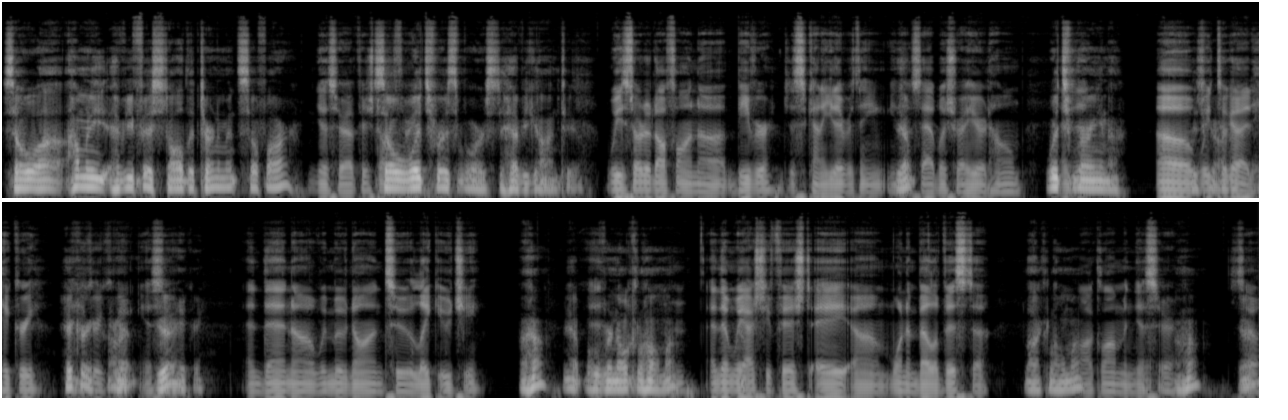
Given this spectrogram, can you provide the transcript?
So, uh, how many have you fished all the tournaments so far? yes, sir. I fished So, all three. which reservoirs have you gone to? We started off on uh, Beaver, just to kind of get everything you know Yep. established right here at home. Which And then- marina? Uh, we took it at Hickory. Hickory. Hickory All right. Creek, yes, Good. sir. Hickory. And then uh, we moved on to Lake Eucha. Uh huh. Yep. Yeah. Over in Oklahoma, Mhm. And then we actually fished a um, one in Bella Vista, Loch Loma. Loch Lomond, yes, sir. Uh huh. So Yeah.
